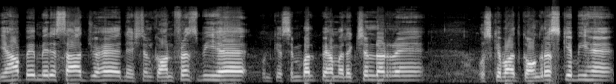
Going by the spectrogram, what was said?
यहाँ पे मेरे साथ जो है नेशनल कॉन्फ्रेंस भी है उनके सिंबल पे हम इलेक्शन लड़ रहे हैं उसके बाद कांग्रेस के भी हैं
